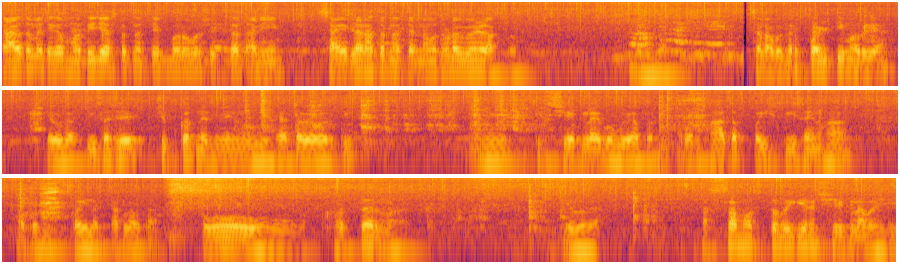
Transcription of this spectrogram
काय होतं माहिती आहे का मध्ये जे असतात ना ते बरोबर शेकतात आणि साईडला राहतात ना त्यांना मग थोडा वेळ लागतो. चला आपण जरा पलटी मारूया. हे बघा पीस असे चिपकत नाहीत मेन म्हणजे ह्या तव्यावरती. आणि किती शेकला आहे बघूया आपण. आपण हा आता पै पीस आहे ना हा. आपण पहिलाच टाकला होता. ओ खतरनाक. हे बघा. असा मस्तपैकी ना शेकला पाहिजे.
